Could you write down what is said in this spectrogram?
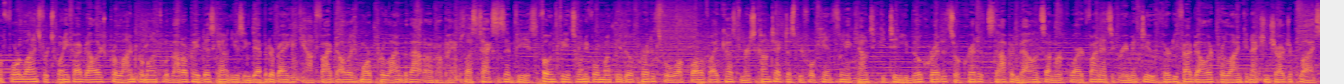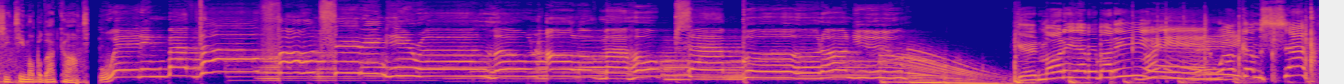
of four lines for $25 per line per month with auto pay discount using debit or bank account. $5 more per line without auto pay, plus taxes and fees. Phone fee at 24 monthly bill credits for all well qualified customers. Contact us before canceling account to continue bill credits or credit stop and balance on required finance agreement due. $35 per line connection charge apply. Ctmobile.com. Waiting by the phone, sitting here alone. All of my hopes I put on you. Good morning, everybody. Morning. And welcome, Seth.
